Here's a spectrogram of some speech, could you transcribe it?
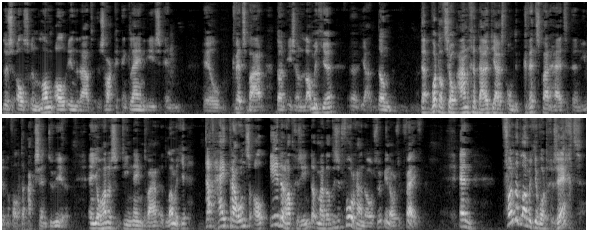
Dus als een lam al inderdaad zwak en klein is en heel kwetsbaar, dan is een lammetje, uh, ja, dan wordt dat zo aangeduid juist om de kwetsbaarheid in ieder geval te accentueren. En Johannes die neemt waar het lammetje, dat hij trouwens al eerder had gezien, dat, maar dat is het voorgaande hoofdstuk, in hoofdstuk 5. En van dat lammetje wordt gezegd,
